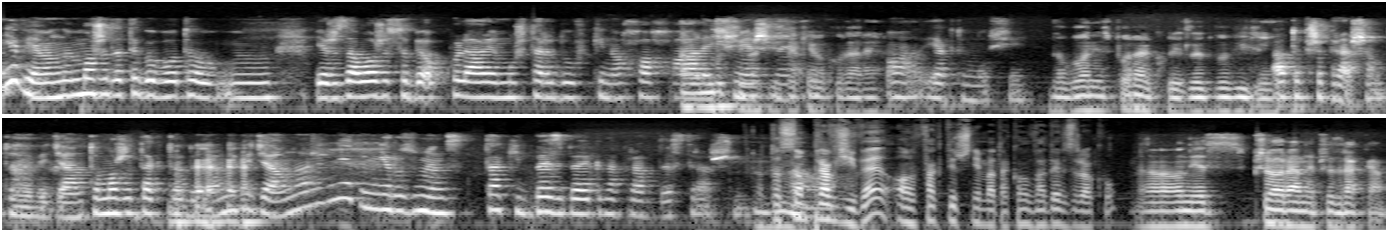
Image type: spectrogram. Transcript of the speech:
Nie wiem, no może dlatego, bo to, mm, wiesz, założę sobie okulary, musztardówki, no ho, ho, A on ale musi śmieszne. nosić takie okulary. O, jak to musi? No bo on jest po raku, jest ledwo widzi. A to przepraszam, to nie wiedziałam. To może tak to odebrałam, nie wiedziałam. No ale nie wiem, nie rozumiem, taki bezbek naprawdę straszny. No to są No. prawdziwe? On faktycznie ma taką wadę wzroku? No, on jest przeorany przez raka.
